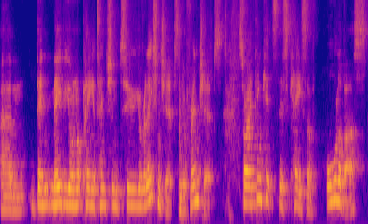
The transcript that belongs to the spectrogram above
um, then maybe you're not paying attention to your relationships and your friendships. So I think it's this case of all of us.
